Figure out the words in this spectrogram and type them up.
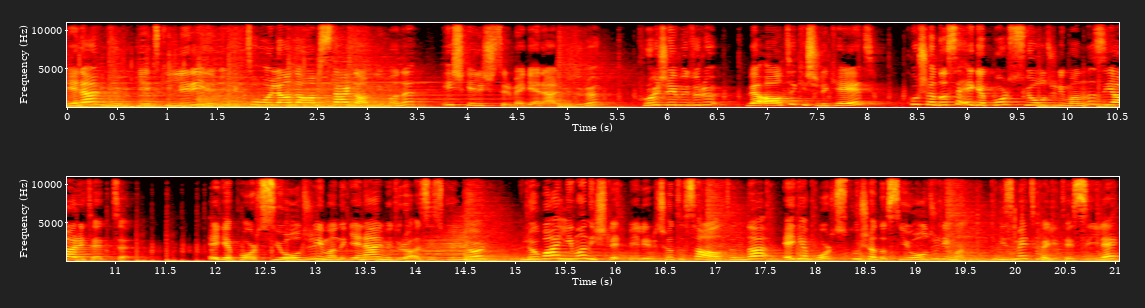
genel müdürlük yetkilileriyle birlikte Hollanda Amsterdam Limanı İş Geliştirme Genel Müdürü, Proje Müdürü ve 6 kişilik heyet Kuşadası Ege Ports Yolcu Limanı'nı ziyaret etti. Ege Ports Yolcu Limanı Genel Müdürü Aziz Güngör, global liman işletmeleri çatısı altında Ege Ports Kuşadası Yolcu Limanı'nın hizmet kalitesiyle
